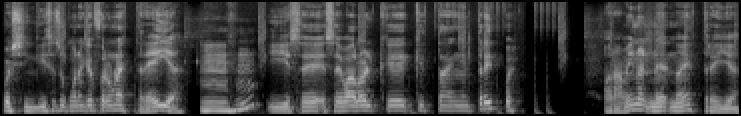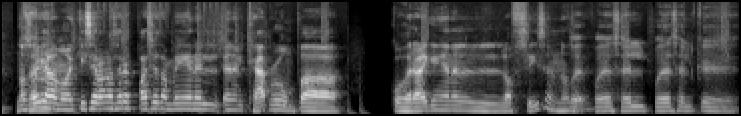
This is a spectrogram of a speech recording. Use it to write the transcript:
Porzingis se supone que fuera una estrella. Ujú. Y ese, ese valor que, que está en el trade, pues, para mí no, no- no es estrella. No O sé, que a lo mejor quisieron hacer espacio también en el, en el cap room para coger a alguien en el off-season, no puede, sé. puede ser, puede ser que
